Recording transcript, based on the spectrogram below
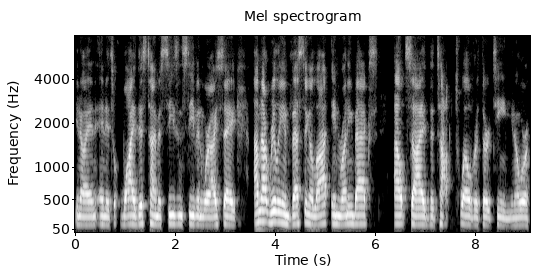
you know and and it's why this time of season Stephen where I say I'm not really investing a lot in running backs outside the top 12 or 13 you know or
